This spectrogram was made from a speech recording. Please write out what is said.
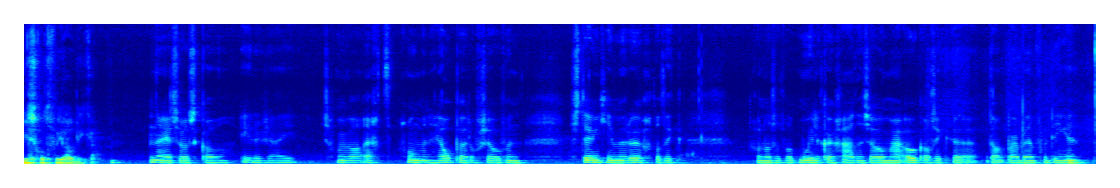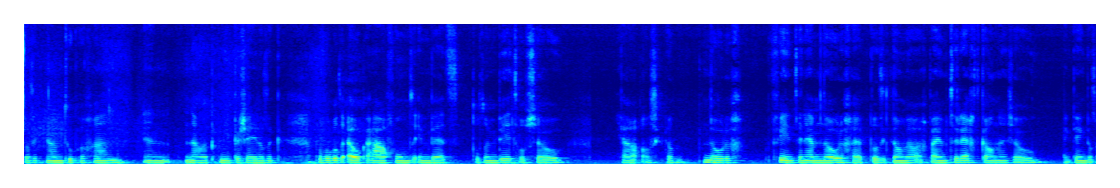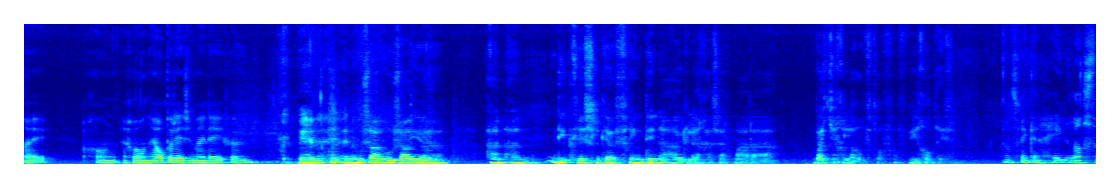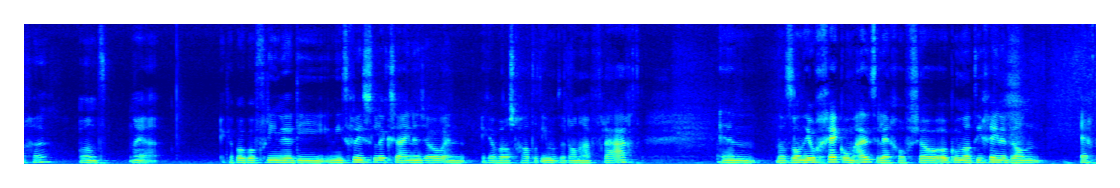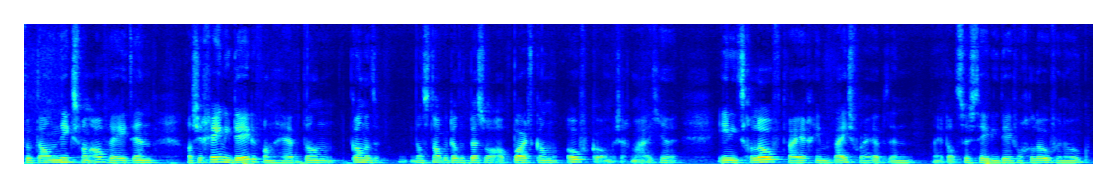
Wie God voor jou, Lieke? Nou ja, zoals ik al eerder zei, zeg maar wel echt gewoon mijn helper of zo. Of een steuntje in mijn rug. Dat ik gewoon als het wat moeilijker gaat en zo. Maar ook als ik eh, dankbaar ben voor dingen, dat ik naar hem toe kan gaan. En nou heb ik niet per se dat ik bijvoorbeeld elke avond in bed tot een bid of zo. Ja, als ik dat nodig vind en hem nodig heb, dat ik dan wel echt bij hem terecht kan en zo. Ik denk dat hij gewoon echt wel een helper is in mijn leven. En, en, hoe, zou, hoe zou je aan, aan niet-christelijke vriendinnen uitleggen, zeg maar, eh, wat je gelooft of, of wie God is? Dat vind ik een hele lastige. Want, nou ja, ik heb ook wel vrienden die niet christelijk zijn en zo. En ik heb wel eens gehad dat iemand er dan naar vraagt. En dat is dan heel gek om uit te leggen of zo. Ook omdat diegene dan echt totaal niks van af weet. En als je geen idee ervan hebt, dan, kan het, dan snap ik dat het best wel apart kan overkomen, zeg maar. Dat je in iets gelooft waar je geen bewijs voor hebt. En nou ja, dat is dus het hele idee van geloven ook.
